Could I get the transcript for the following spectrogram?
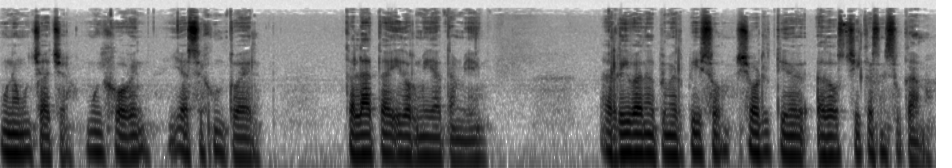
Una muchacha, muy joven, yace junto a él, calata y dormida también. Arriba en el primer piso, Shorty tiene a dos chicas en su cama.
